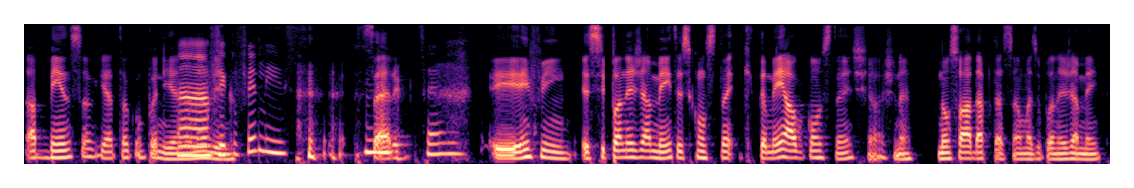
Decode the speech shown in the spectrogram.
à bênção que é a tua companhia. na ah, fico feliz. Sério. Sério. E, enfim, esse planejamento, esse constante, que também é algo constante, eu acho, né? Não só a adaptação, mas o planejamento.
